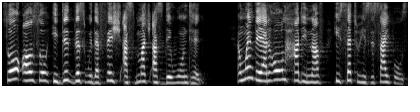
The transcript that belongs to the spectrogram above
So also he did this with the fish as much as they wanted. And when they had all had enough, he said to his disciples,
